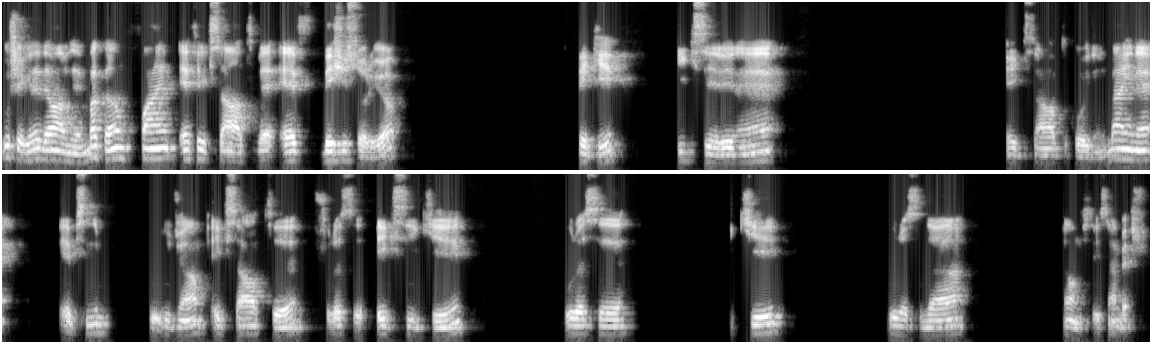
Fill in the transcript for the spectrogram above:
Bu şekilde devam edelim. Bakalım find f-6 ve f5'i soruyor. Peki x yerine eksi 6 koydum. Ben yine hepsini bulacağım. Eksi 6, şurası eksi 2, burası 2, burası da yanlış değilsem 5.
